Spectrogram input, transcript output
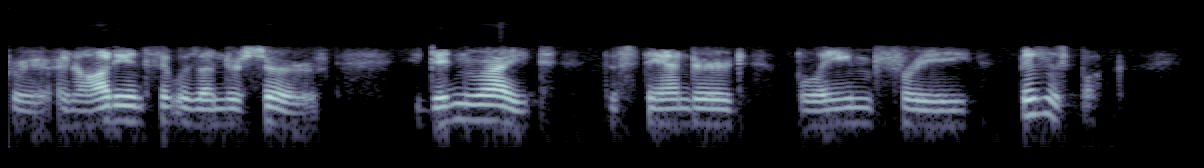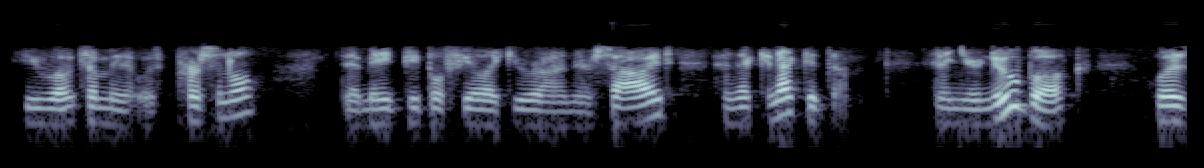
for an audience that was underserved, you didn't write the standard blame free business book. You wrote something that was personal, that made people feel like you were on their side and that connected them. And your new book was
